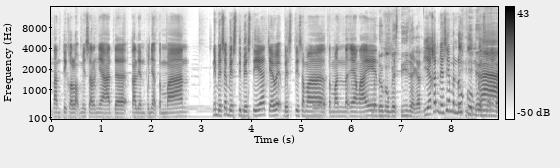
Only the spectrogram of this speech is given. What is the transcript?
nanti kalau misalnya ada kalian punya teman, ini biasanya bestie-bestie ya, cewek bestie sama Iya. teman yang lain. Mendukung bestinya kan. Iya kan biasanya mendukung Nah. biasanya.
